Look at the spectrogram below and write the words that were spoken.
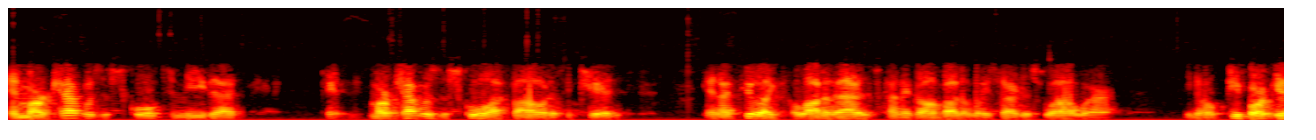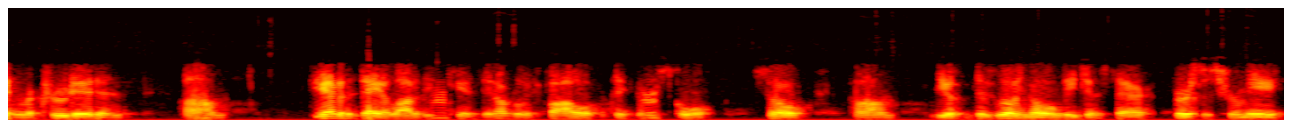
and Marquette was a school to me that Marquette was the school I followed as a kid. And I feel like a lot of that has kind of gone by the wayside as well, where, you know, people are getting recruited and um, at the end of the day, a lot of these kids, they don't really follow a particular school. So um, the, there's really no allegiance there. Versus for me,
